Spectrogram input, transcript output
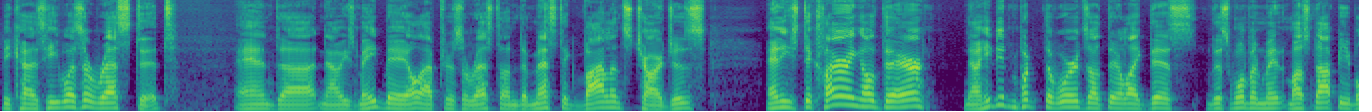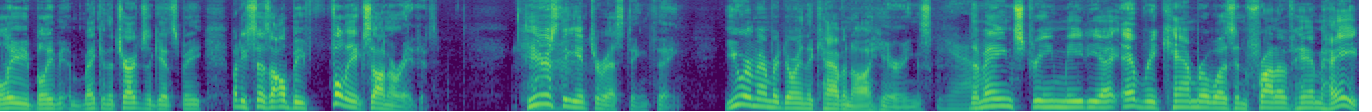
because he was arrested. And uh, now he's made bail after his arrest on domestic violence charges. And he's declaring out there now, he didn't put the words out there like this this woman may, must not be believed, believe, making the charges against me, but he says, I'll be fully exonerated. Here's the interesting thing. You remember during the Kavanaugh hearings, Yeah. the mainstream media, every camera was in front of him. Hey,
